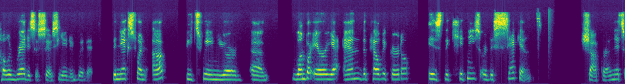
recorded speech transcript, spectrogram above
color red is associated with it. The next one up between your uh, lumbar area and the pelvic girdle is the kidneys or the second chakra, and it's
